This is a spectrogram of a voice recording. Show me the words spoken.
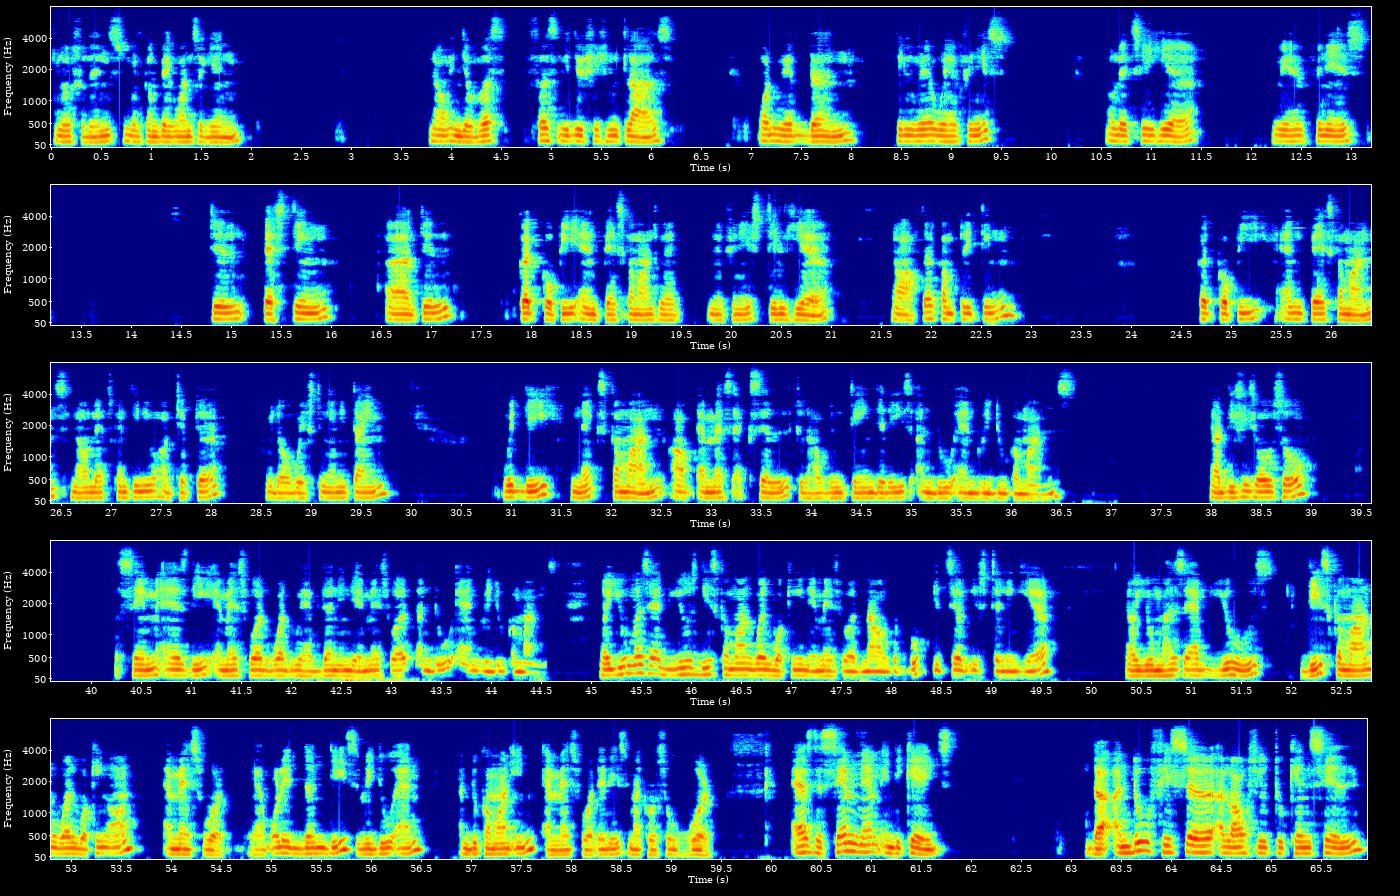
Hello students, welcome back once again. Now in the first, first video session class, what we have done till where we have finished. Now let's see here, we have finished till pasting, uh, till cut, copy and paste commands we have finished till here. Now after completing cut, copy and paste commands, now let's continue our chapter without wasting any time with the next command of MS Excel 2010 that is undo and redo commands. Now this is also the same as the MS Word what we have done in the MS Word undo and redo commands. Now you must have used this command while working in MS Word. Now the book itself is telling here. Now you must have used this command while working on MS Word. We have already done this redo and undo command in MS Word that is Microsoft Word. As the same name indicates, the undo feature allows you to cancel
